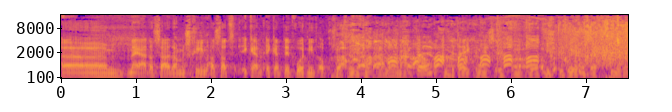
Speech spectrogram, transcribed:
Um, nou ja, dat zou dan misschien, als dat, ik heb, ik heb dit woord niet opgezocht in de vandalen, maar wat een betekenis is van het woord liquideren, wegsturen.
